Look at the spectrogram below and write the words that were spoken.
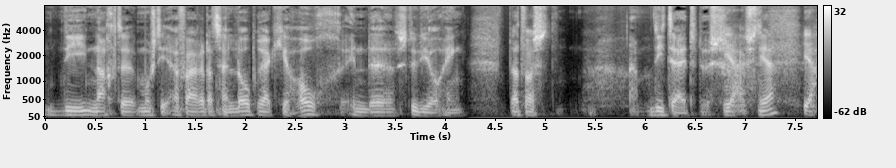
die nachten moest hij ervaren dat zijn looprekje hoog in de studio hing. Dat was die tijd dus. Juist, ja. ja.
